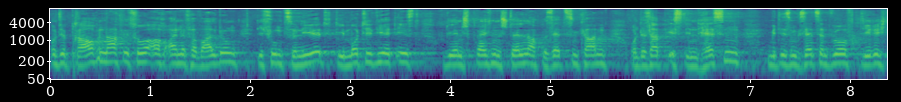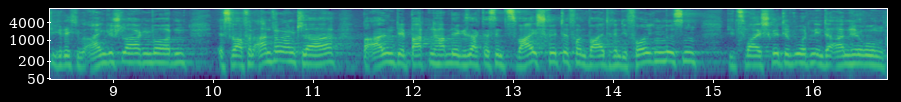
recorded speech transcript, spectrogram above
und wir brauchen nach wie vor auch eine Verwaltung, die funktioniert, die motiviert ist und die entsprechenden Stellen auch besetzen kann. Und deshalb ist in Hessen mit diesem Gesetz Gesetzentwurf die richtige Richtung eingeschlagen worden. Es war von Anfang an klar, bei allen Debatten haben wir gesagt, das sind zwei Schritte von weiteren, die folgen müssen. Die zwei Schritte wurden in der Anhörung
